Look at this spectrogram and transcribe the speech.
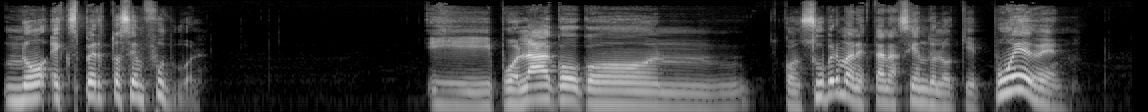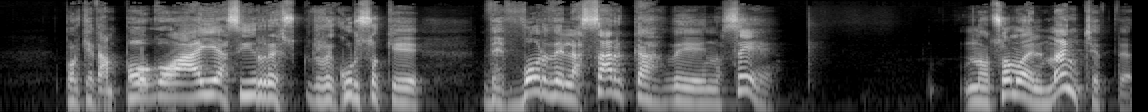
no expertos en fútbol. Y Polaco con, con Superman están haciendo lo que pueden. Porque tampoco hay así recursos que desborden las arcas de, no sé, no somos el Manchester.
